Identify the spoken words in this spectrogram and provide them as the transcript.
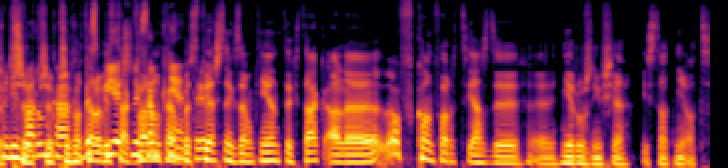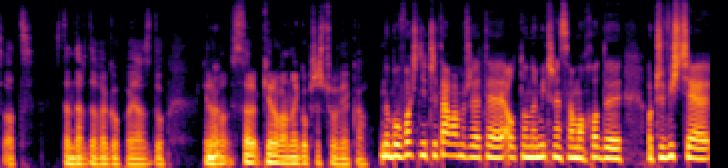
Czyli przy, warunkach przy, przy tak, w warunkach zamkniętych. bezpiecznych, zamkniętych, tak, ale no, w komfort jazdy nie różnił się istotnie od, od standardowego pojazdu no. kierowanego przez człowieka. No bo właśnie czytałam, że te autonomiczne samochody oczywiście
